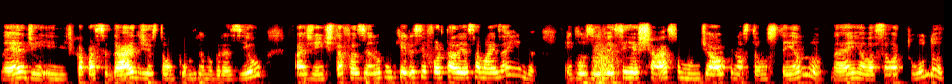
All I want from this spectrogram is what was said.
né, de, de capacidade de gestão pública no Brasil, a gente está fazendo com que ele se fortaleça mais ainda. Inclusive, esse rechaço mundial que nós estamos tendo, né, em relação a tudo,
